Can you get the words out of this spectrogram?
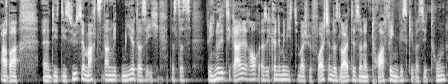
Aber äh, die, die Süße macht's dann mit mir, dass ich, dass das, wenn ich nur die Zigarre rauche, also ich könnte mir nicht zum Beispiel vorstellen, dass Leute so einen torfigen Whisky, was sie tun,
